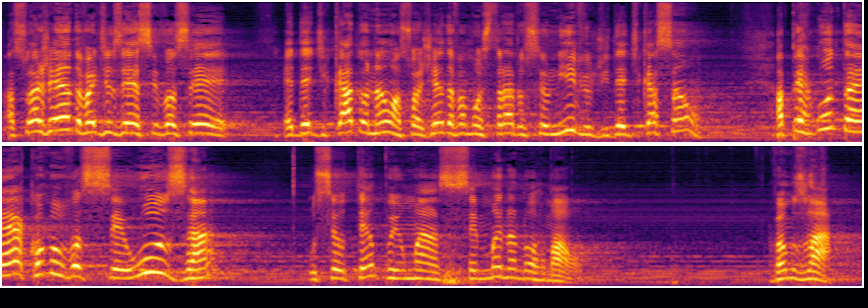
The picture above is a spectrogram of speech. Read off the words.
A sua agenda vai dizer se você é dedicado ou não, a sua agenda vai mostrar o seu nível de dedicação. A pergunta é como você usa o seu tempo em uma semana normal. Vamos lá.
